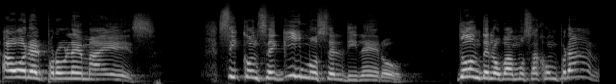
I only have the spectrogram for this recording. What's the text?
Ahora el problema es, si conseguimos el dinero, ¿Dónde lo vamos a comprar?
